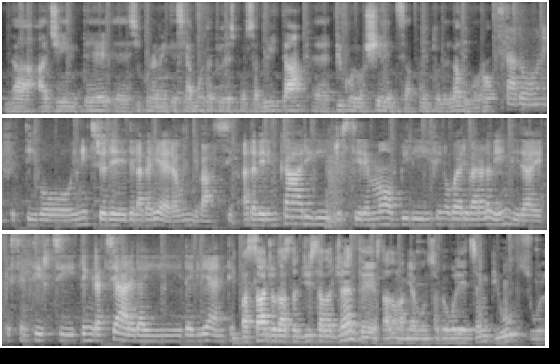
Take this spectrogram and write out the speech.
da agente eh, sicuramente si ha molta più responsabilità, eh, più conoscenza appunto del lavoro. È stato un effettivo inizio de della carriera, quindi passi ad avere incarichi, gestire immobili fino poi arrivare alla vendita e, e sentirsi ringraziare dai, dai, clienti. Il passaggio da stagista ad agente è stata una mia consapevolezza in più sul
